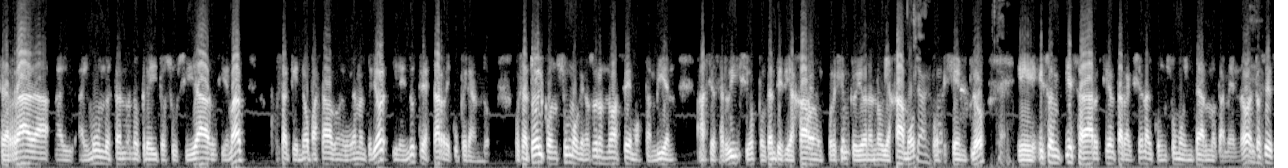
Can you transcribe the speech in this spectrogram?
cerrada al, al mundo, están dando créditos subsidiados y demás, cosa que no pasaba con el gobierno anterior y la industria está recuperando. O sea, todo el consumo que nosotros no hacemos también hacia servicios, porque antes viajábamos, por ejemplo, y ahora no viajamos, por ejemplo, eh, eso empieza a dar cierta reacción al consumo interno también, ¿no? Entonces,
